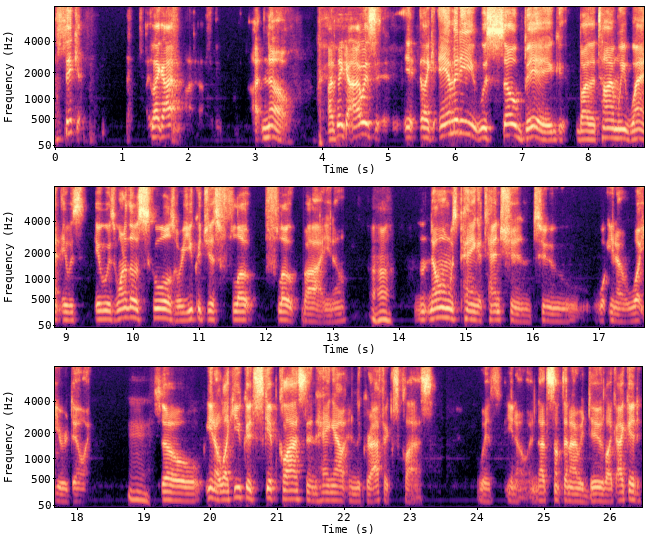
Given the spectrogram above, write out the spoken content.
think, like I, I no, I think I was it, like Amity was so big by the time we went. It was it was one of those schools where you could just float float by. You know, Uh huh. no one was paying attention to what you know what you were doing. Mm. So, you know, like you could skip class and hang out in the graphics class with, you know, and that's something I would do. Like I could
